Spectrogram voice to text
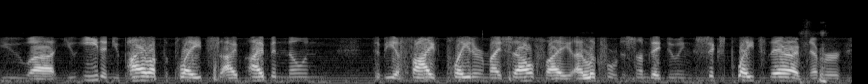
you uh, you eat and you pile up the plates. I've I've been known to be a five plater myself. I, I look forward to someday doing six plates there. I've never.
